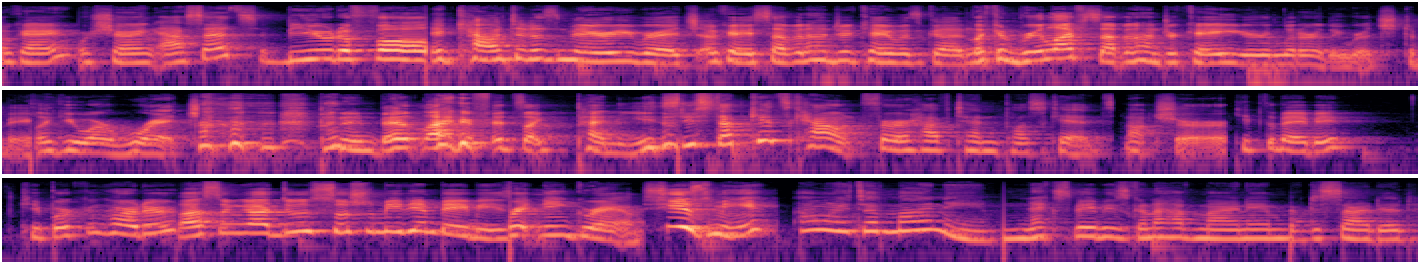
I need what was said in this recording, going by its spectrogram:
Okay. We're sharing assets. Beautiful. It counted as very rich. Okay. 700K was good. Like in real life, 700K, you're literally rich to me. Like you are rich. but in bit life, it's like pennies. Do stepkids count for have 10 plus kids? Not sure. Keep the baby. Keep working harder. Last thing we gotta do is social media and babies. Brittany Graham. Excuse me. I wanted to have my name. Next baby's gonna have my name. I've decided.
